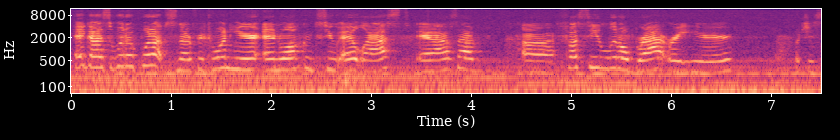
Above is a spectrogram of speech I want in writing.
Hey guys, what up, what up? Snarfish1 here, and welcome to Outlast. And I also have a fussy little brat right here, which is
